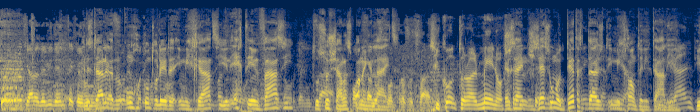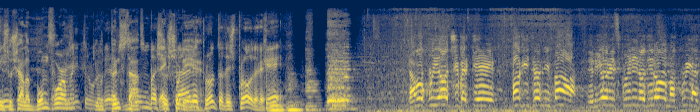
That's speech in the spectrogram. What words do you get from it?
Het is duidelijk dat een ongecontroleerde immigratie een echte invasie tot sociale spanningen leidt. Er zijn 630.000 immigranten in Italië die een sociale bom vormen die op het punt staat te exploderen. Siamo qui oggi perché pochi giorni fa nel rione Squilino di Roma, qui al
